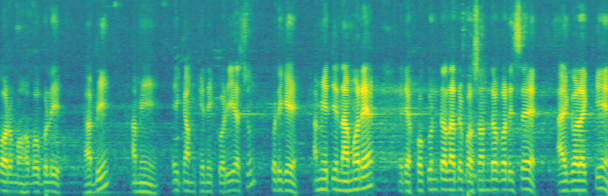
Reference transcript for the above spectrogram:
কৰ্ম হ'ব বুলি ভাবি আমি এই কামখিনি কৰি আছোঁ। গতিকে আমি এতিয়া নামৰে এতিয়া শকুন্তলাটো পচন্দ কৰিছে আইগৰাকীয়ে।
